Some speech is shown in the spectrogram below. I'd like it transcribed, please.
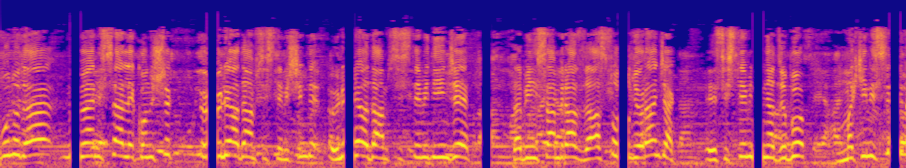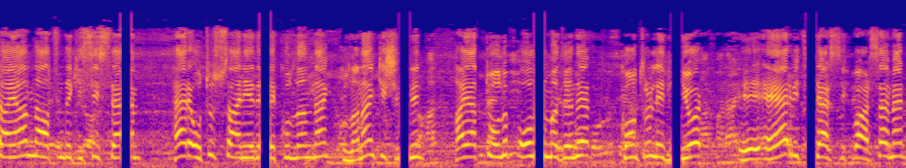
Bunu da mühendislerle konuştuk. Ölü adam sistemi. Şimdi ölü adam sistemi deyince tabii insan biraz rahatsız oluyor ancak e, sistemin adı bu. Makinistin ayağının altındaki sistem her 30 saniyede kullanılan kullanan kişinin hayatta olup olmadığını kontrol ediyor. Ee, eğer bir terslik varsa hemen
